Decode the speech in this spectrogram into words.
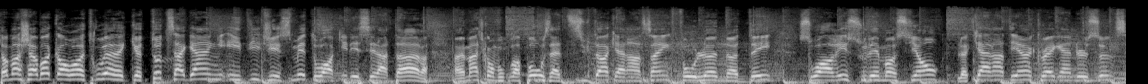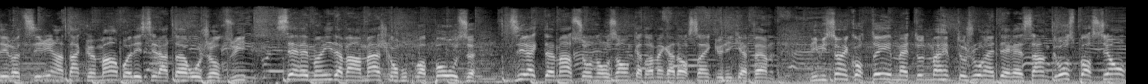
Thomas Chabot qu'on va retrouver avec toute sa gang et DJ Smith au hockey des sénateurs. Un match qu'on vous propose à 18h45, faut le noter. Soirée sous l'émotion. Le 41 Craig Anderson s'est retiré en tant que membre des sénateurs aujourd'hui. Cérémonie d'avant-match qu'on vous propose directement sur nos ondes 94.5 Unique FM. L'émission est courtée, mais tout de même toujours intéressante. Grosse portion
